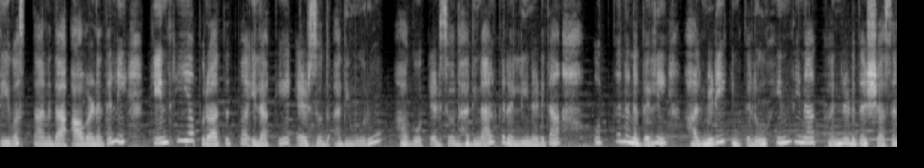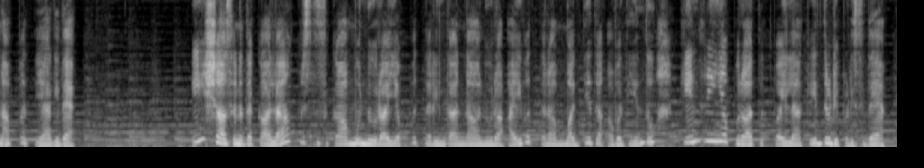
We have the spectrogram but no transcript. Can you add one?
ದೇವಸ್ಥಾನದ ಆವರಣದಲ್ಲಿ ಕೇಂದ್ರೀಯ ಪುರಾತತ್ವ ಇಲಾಖೆ ಎರಡ್ ಸಾವಿರದ ಹದಿಮೂರು ಹಾಗೂ ಎರಡ್ ಸಾವಿರದ ಹದಿನಾಲ್ಕರಲ್ಲಿ ನಡೆದ ಉತ್ಖನನದಲ್ಲಿ ಹಲ್ಮಿಡಿಗಿಂತಲೂ ಹಿಂದಿನ ಕನ್ನಡದ ಶಾಸನ ಪತ್ತೆಯಾಗಿದೆ. ಈ ಶಾಸನದ ಕಾಲ ಕ್ರಿಸ್ತಕ ಮುನ್ನೂರ ಎಪ್ಪತ್ತರಿಂದ ನಾನ್ನೂರ ಐವತ್ತರ ಮಧ್ಯದ ಅವಧಿಯೆಂದು ಕೇಂದ್ರೀಯ ಪುರಾತತ್ವ ಇಲಾಖೆ ದೃಢಪಡಿಸಿದೆ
